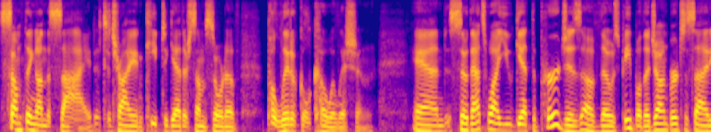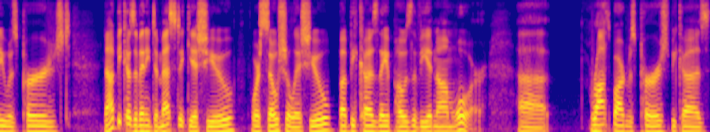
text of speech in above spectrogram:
something on the side to try and keep together some sort of political coalition. And so that's why you get the purges of those people. The john birch society was purged not because of any domestic issue or social issue, but because they opposed the Vietnam War. Uh, Rothbard was purged because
